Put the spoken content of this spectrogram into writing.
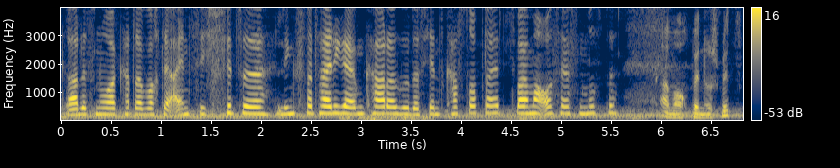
Gerade ist Noah Katterbach der einzig fitte Linksverteidiger im Kader, so dass Jens Kastrop da jetzt zweimal aushelfen musste. Aber auch Benno Schmitz.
